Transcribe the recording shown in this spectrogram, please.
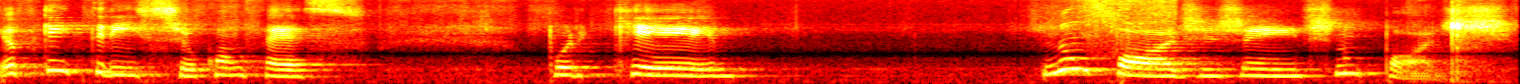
eu fiquei triste, eu confesso, porque não pode, gente, não pode.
